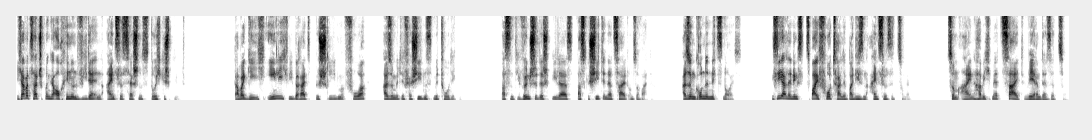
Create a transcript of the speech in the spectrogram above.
Ich habe Zeitsprünge auch hin und wieder in Einzelsessions durchgespielt. Dabei gehe ich ähnlich wie bereits beschrieben vor, also mit den verschiedensten Methodiken. Was sind die Wünsche des Spielers? Was geschieht in der Zeit und so weiter. Also im Grunde nichts Neues. Ich sehe allerdings zwei Vorteile bei diesen Einzelsitzungen. Zum einen habe ich mehr Zeit während der Sitzung.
